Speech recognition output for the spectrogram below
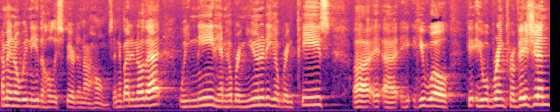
How many know we need the Holy Spirit in our homes? Anybody know that? We need Him. He'll bring unity. He'll bring peace. Uh, uh, he, he, will, he, he will bring provision.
